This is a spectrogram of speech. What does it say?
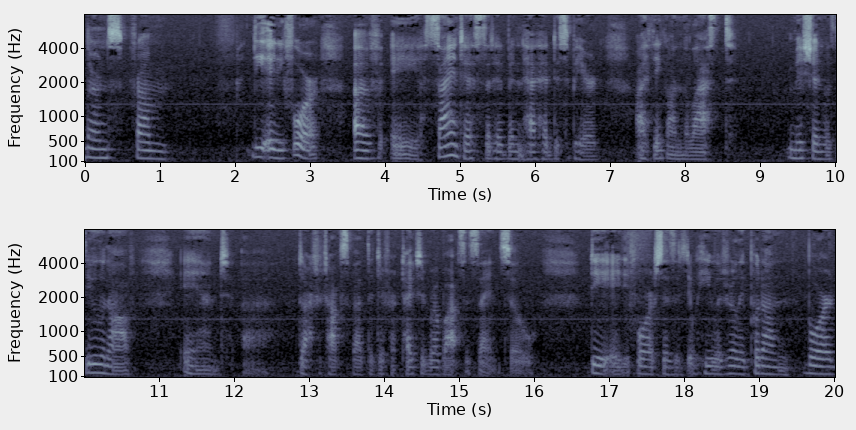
learns from D84 of a scientist that had been had, had disappeared. I think on the last mission with Uvanov, and uh, doctor talks about the different types of robots and saying so D84 says that he was really put on board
